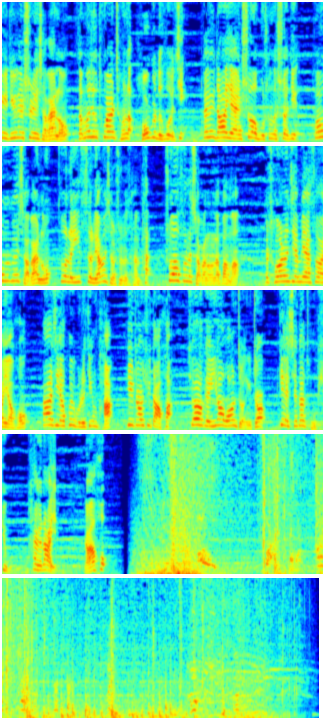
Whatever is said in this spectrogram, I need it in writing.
敌对势力小白龙怎么就突然成了猴哥的坐骑？根据导演受补充的设定，猴哥跟小白龙做了一次两小时的谈判，说服了小白龙来帮忙。这仇人见面分外眼红，八戒挥舞着钉耙，一招巨大化，就要给妖王整一招电线杆捅屁股，开个大眼。然后，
